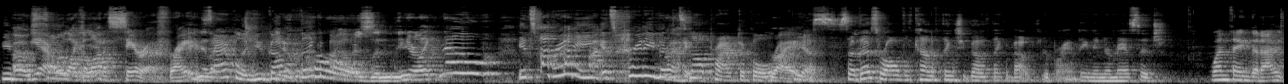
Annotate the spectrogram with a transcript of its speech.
You know, oh yeah, so or like a lot of serif, right? Exactly. Like, you got to you know, think pearls about it. And, and, you're like, no, it's pretty. it's pretty, but right. it's not practical. Right. Yes. So those are all the kind of things you've got to think about with your branding and your message. One thing that I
